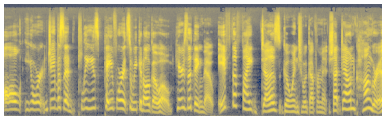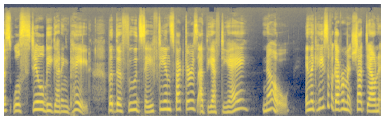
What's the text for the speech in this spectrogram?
all your Jameson. Please pay for it so we can all go home. Here's the thing though if the fight does go into a government shutdown, Congress will still be getting paid. But the food safety inspectors at the FDA, no. In the case of a government shutdown,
